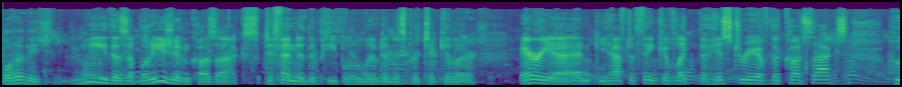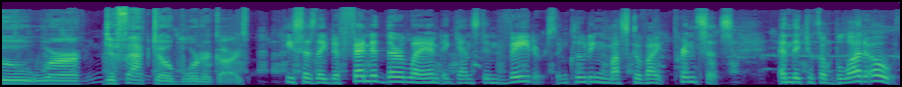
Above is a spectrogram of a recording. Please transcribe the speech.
пограничники. We, the Zaporizhian Cossacks, defended the people who lived in this particular area, and you have to think of like the history of the Cossacks, who were de facto border guards. He says they defended their land against invaders, including Muscovite princes, and they took a blood oath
